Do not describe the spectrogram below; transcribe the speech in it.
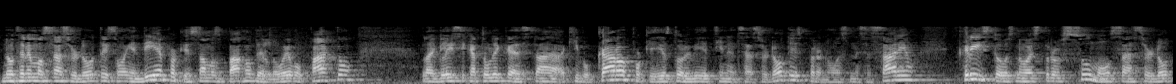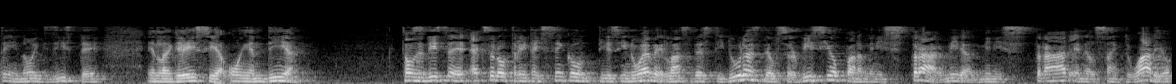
No tenemos sacerdotes hoy en día porque estamos bajo del nuevo pacto. La Iglesia Católica está equivocada porque ellos todavía tienen sacerdotes, pero no es necesario. Cristo es nuestro sumo sacerdote y no existe en la Iglesia hoy en día. Entonces dice Éxodo 35, 19, las vestiduras del servicio para ministrar, mira, ministrar en el santuario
